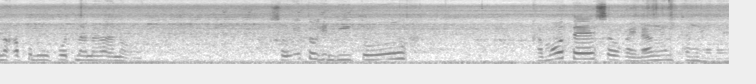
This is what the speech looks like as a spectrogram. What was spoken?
nakapulupot na na ano. So ito hindi ito kamote, so kailangan tanggalin.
